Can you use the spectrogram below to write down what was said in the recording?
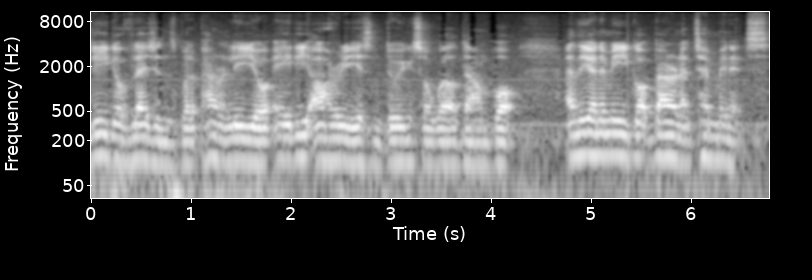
League of Legends, but apparently your AD Ahri isn't doing so well down bot, and the enemy got Baron at 10 minutes.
